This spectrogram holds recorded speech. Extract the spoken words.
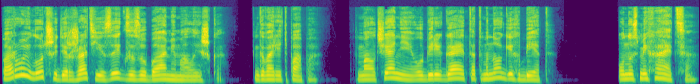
Порой лучше держать язык за зубами, малышка, говорит папа. Молчание уберегает от многих бед. Он усмехается.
